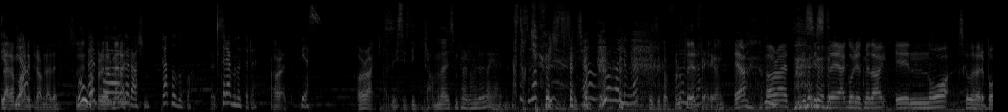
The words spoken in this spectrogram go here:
Der er Ja. Mari programleder. Så Hør på du høre mer. Garasjen. Rett etterpå. Tre minutter til. All right. Yes. All right. Vi syns det gikk bra med deg som programleder i dag. jeg. Synes det var fint. Ja, det var veldig bra. Hvis du kan få lov til å gjøre flere ganger. Ja, all right. Det siste jeg går ut med i dag. Nå skal du høre på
